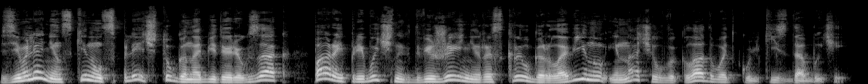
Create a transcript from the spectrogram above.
Землянин скинул с плеч туго набитый рюкзак, парой привычных движений раскрыл горловину и начал выкладывать кульки с добычей.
